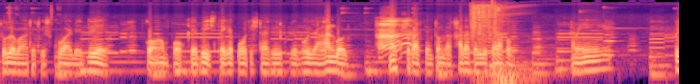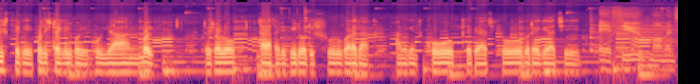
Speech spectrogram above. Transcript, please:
ষোলো বারোটি স্কোয়াডে গিয়ে কমপক্ষে বিশ থেকে পঁচিশটা কিল করে বইয়া আনবই। একশো পার্সেন্ট তোমরা খাতাতে লিখে রাখো। আমি বিশ থেকে পঁচিশটা কিল করে ভুইয়া আনবই তো চলো তাড়াতাড়ি ভিডিওটি শুরু করা যাক। আমি কিন্তু খুব ক্ষেপে আছি খুব রেগে আছি। A few moments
